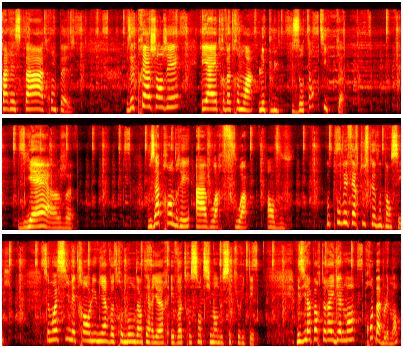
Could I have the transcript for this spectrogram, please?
paraisse pas trompeuse. Vous êtes prêt à changer et à être votre moi le plus authentique. Vierge, vous apprendrez à avoir foi en vous. Vous pouvez faire tout ce que vous pensez. Ce mois-ci mettra en lumière votre monde intérieur et votre sentiment de sécurité. Mais il apportera également, probablement,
